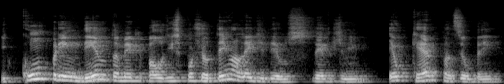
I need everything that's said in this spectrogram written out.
E compreendendo também o que Paulo diz, poxa, eu tenho a lei de Deus dentro de mim. Eu quero fazer o bem.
